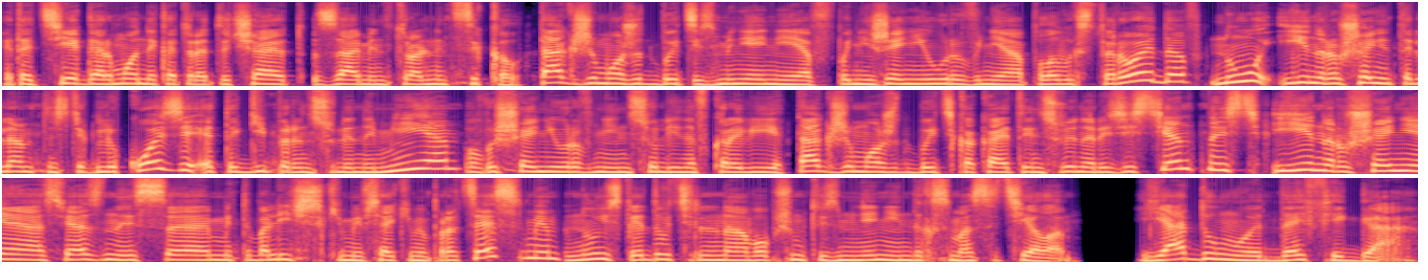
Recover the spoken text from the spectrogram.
Это те гормоны, которые отвечают за менструальный цикл. Также может быть изменение в понижении уровня половых стероидов. Ну и нарушение толерантности к глюкозе – это гиперинсулинемия, повышение уровня инсулина в крови. Также может быть какая-то инсулинорезистентность и нарушения, связанные с метаболическими всякими процессами. Ну и, следовательно, в общем-то, изменение индекса массы тела. Я думаю, дофига.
